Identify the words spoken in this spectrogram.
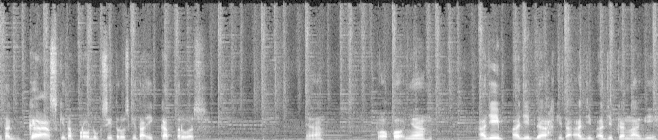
Kita gas, kita produksi terus, kita ikat terus. Ya. Pokoknya ajib, ajib dah, kita ajib-ajibkan lagi.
